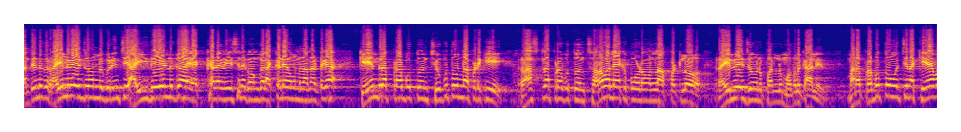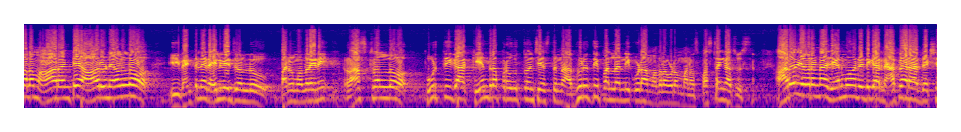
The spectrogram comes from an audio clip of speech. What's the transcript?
అంతెందుకు రైల్వే జోన్ల గురించి ఐదేళ్ళుగా ఎక్కడ వేసిన గొంగలు అక్కడే ఉన్నది అన్నట్టుగా కేంద్ర ప్రభుత్వం చెబుతున్నప్పటికీ రాష్ట్ర ప్రభుత్వం చొరవ లేకపోవడం వల్ల అప్పట్లో రైల్వే జోన్ పనులు మొదలు కాలేదు. మన ప్రభుత్వం వచ్చిన కేవలం ఆరు అంటే ఆరు నెలల్లో ఈ వెంటనే రైల్వే జోన్లు పని మొదలైనవి రాష్ట్రంలో పూర్తిగా కేంద్ర ప్రభుత్వం చేస్తున్న అభివృద్ధి పనులన్నీ కూడా మొదలవడం మనం స్పష్టంగా చూస్తాం. ఆ రోజు ఎవరన్నా జగన్మోహన్ రెడ్డి గారిని ఆపారా అధ్యక్ష?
